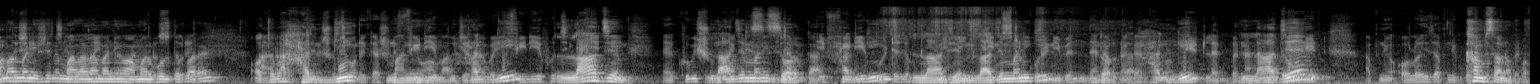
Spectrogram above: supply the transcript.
আমার মানে এখানে মালানা মানেও আমার বলতে পারেন অথবা আরেকটা জিনিস হাগ্গি হচ্ছে অনেকে আসলে মানেও PDF আমার বুঝে না ভাই। হাগ্গি PDF হচ্ছে কি? লাজেম খুবই সুন্দর লাজেম মানে দরকার আপনি লাজেম লাজেম মানে কি নিবেন, then দরকার net লাগবে না। লাজেম আপনি অলওয়েজ আপনি খামসা। নফর।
